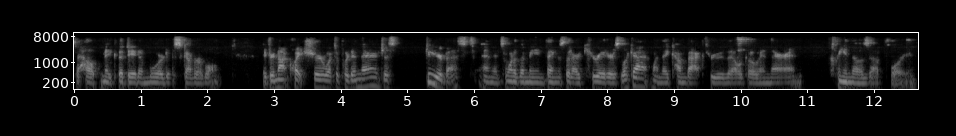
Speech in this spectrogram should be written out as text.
to help make the data more discoverable. If you're not quite sure what to put in there, just do your best. And it's one of the main things that our curators look at when they come back through, they'll go in there and clean those up for you.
